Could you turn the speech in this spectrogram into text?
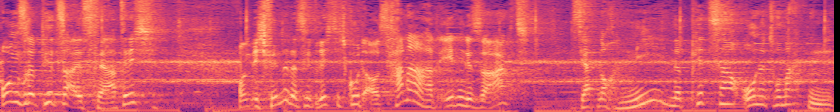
Unsere Pizza ist fertig und ich finde das sieht richtig gut aus. Hanna hat eben gesagt sie hat noch nie eine Pizza ohne Tomaten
